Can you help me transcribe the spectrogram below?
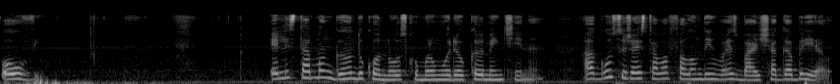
Ouve. Ele está mangando conosco, murmurou Clementina. Augusto já estava falando em voz baixa a Gabriela.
